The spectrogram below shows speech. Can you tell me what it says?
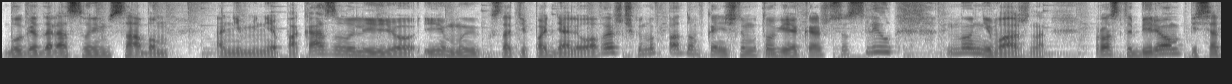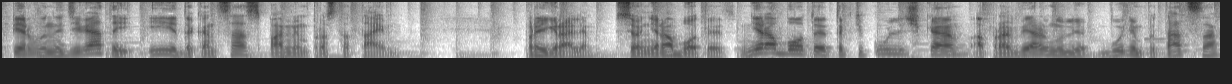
благодаря своим сабам. Они мне показывали ее, и мы, кстати, подняли лавешечку. Но потом, в конечном итоге, я, конечно, все слил, но неважно. Просто берем 51 на 9 и до конца спамим просто тайм. Проиграли. Все, не работает. Не работает тактикулечка, опровергнули. Будем пытаться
